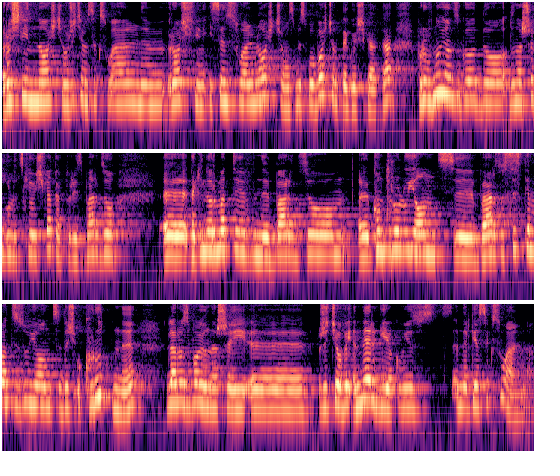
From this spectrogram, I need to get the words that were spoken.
roślinnością, życiem seksualnym roślin i sensualnością, zmysłowością tego świata, porównując go do, do naszego ludzkiego świata, który jest bardzo taki normatywny, bardzo e, kontrolujący, bardzo systematyzujący, dość okrutny dla rozwoju naszej e, życiowej energii, jaką jest energia seksualna.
